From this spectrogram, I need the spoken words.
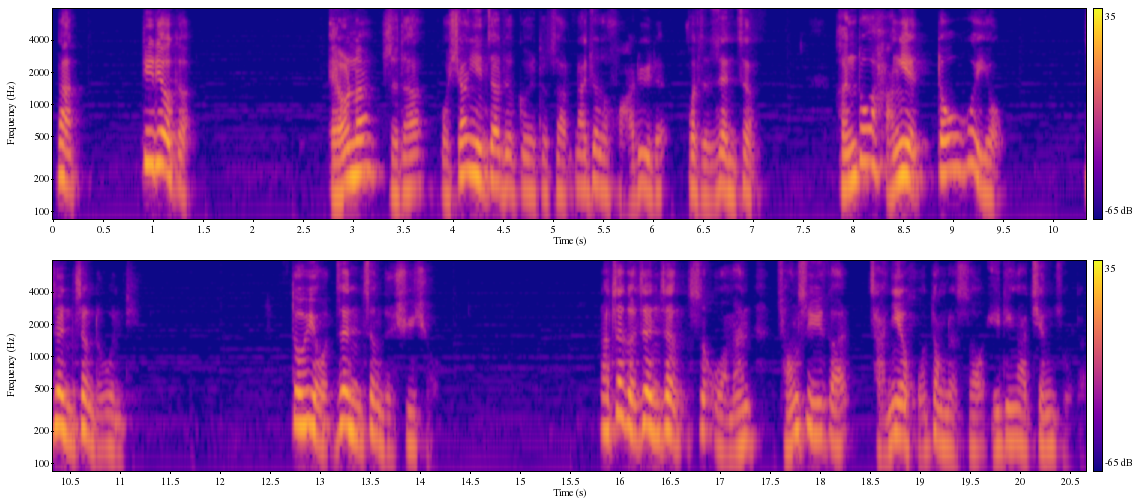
那第六个 L 呢，指的我相信在座各位都知道，那就是法律的或者认证，很多行业都会有。认证的问题，都有认证的需求。那这个认证是我们从事一个产业活动的时候一定要清楚的。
